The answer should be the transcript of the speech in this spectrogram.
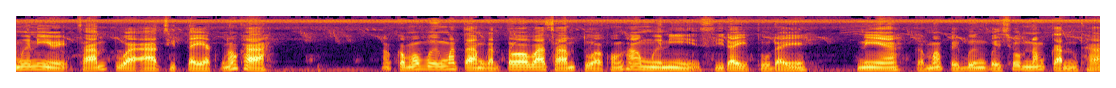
เมื่อนี้สามตัวอาจสิแตกเนาะค่ะเขากับมาเบิงมาตามกันต่อว่าสามตัวของข้ามือนี้สิได้ตัวใดแน่กับมาไปเบิงไปชมน้ำกันค่ะ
